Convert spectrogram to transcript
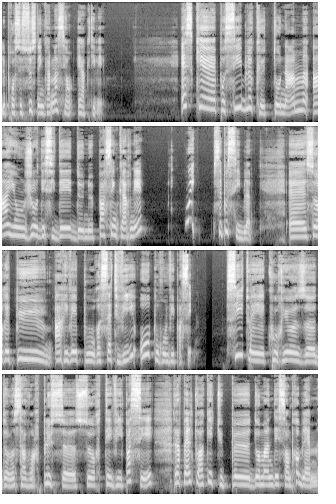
le processus d'incarnation est activé. Est-ce qu'il est possible que ton âme aille un jour décidé de ne pas s'incarner? C'est possible. Euh, ça aurait pu arriver pour cette vie ou pour une vie passée. Si tu es curieuse d'en savoir plus euh, sur tes vies passées, rappelle-toi que tu peux demander sans problème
